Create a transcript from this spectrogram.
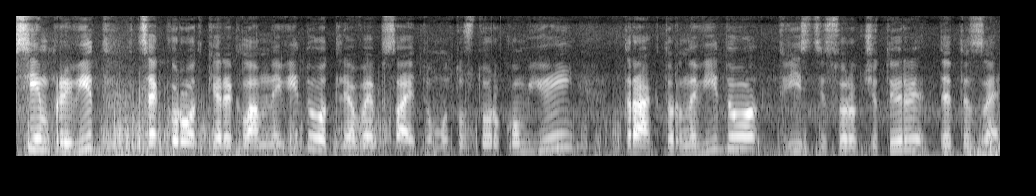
Всім привіт! Це коротке рекламне відео для веб-сайту motostore.com.ua Трактор на відео 244 DTZ.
